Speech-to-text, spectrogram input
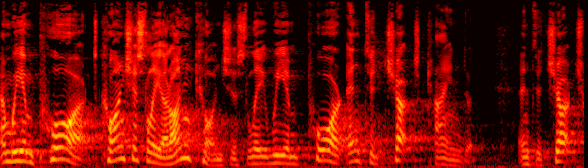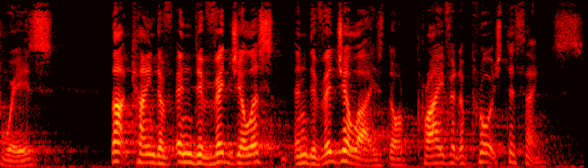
and we import, consciously or unconsciously, we import into church kind, into church ways, that kind of individualist, individualized or private approach to things.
